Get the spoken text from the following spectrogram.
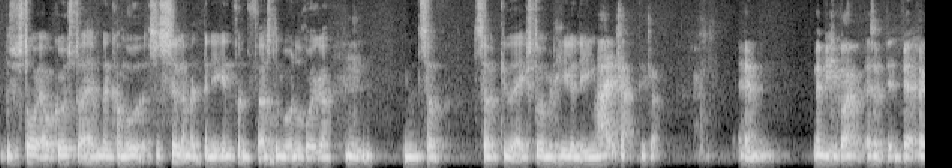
hvis vi står i august, og appen den kommer ud, altså selvom at den ikke inden for den første måned rykker, Mm. så, så gider jeg ikke stå med det hele alene. Nej, det er klart, det er klart. Øhm, men vi kan godt, altså, hvad, hvad,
